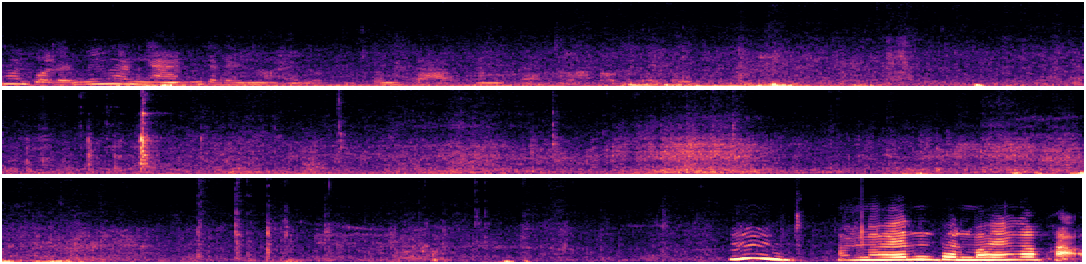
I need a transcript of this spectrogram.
ทำบ่ได้ไม่งานงานมันก็ได้หน่อยหรอกเป็นเปล่าทางเปล่าอืมมันบ่ เห็นเพิ่นบ่เห็นกับเขาว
